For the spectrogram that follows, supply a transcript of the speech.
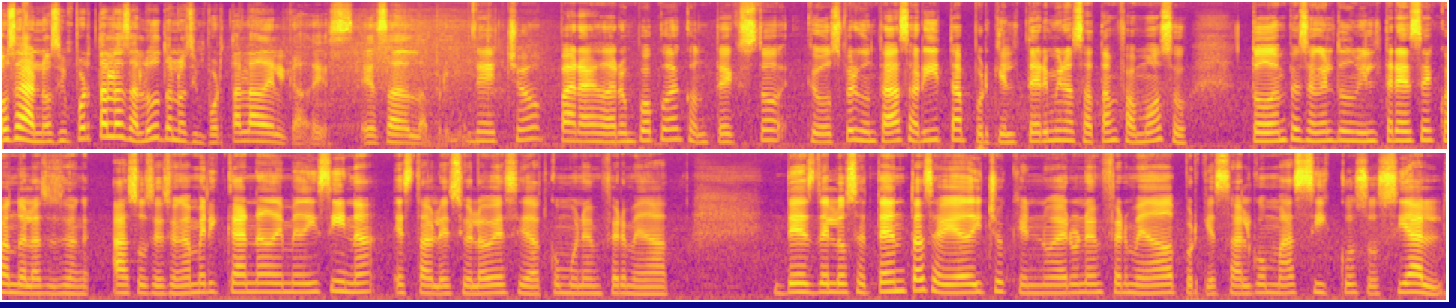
o sea, ¿nos importa la salud o nos importa la delgadez? Esa es la pregunta. De hecho, para dar un poco de contexto, que vos preguntabas ahorita por qué el término está tan famoso, todo empezó en el 2013 cuando la Asociación, Americana de Medicina estableció la obesidad como una enfermedad. Desde los 70 se había dicho que no era una enfermedad porque es algo más psicosocial,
